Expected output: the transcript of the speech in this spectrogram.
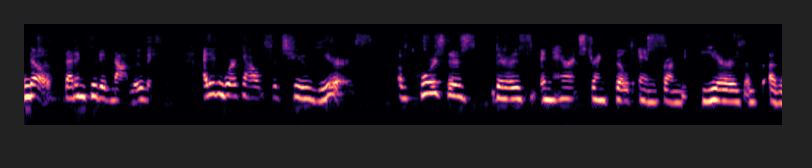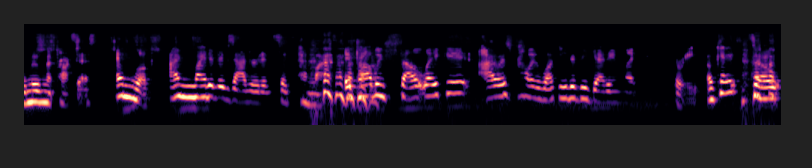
no, that included not moving. I didn't work out for two years. Of course, there's there's inherent strength built in from years of, of a movement practice. And look, I might have exaggerated six, 10 miles. It probably felt like it. I was probably lucky to be getting like three. Okay. So,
